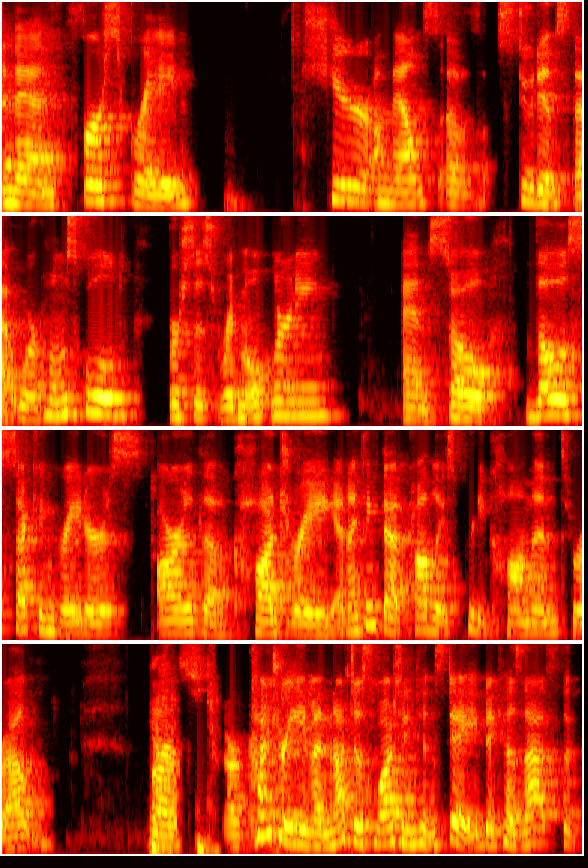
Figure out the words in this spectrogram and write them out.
And then first grade, sheer amounts of students that were homeschooled versus remote learning. And so those second graders are the cadre. And I think that probably is pretty common throughout yes. our, our country, even not just Washington State, because that's the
